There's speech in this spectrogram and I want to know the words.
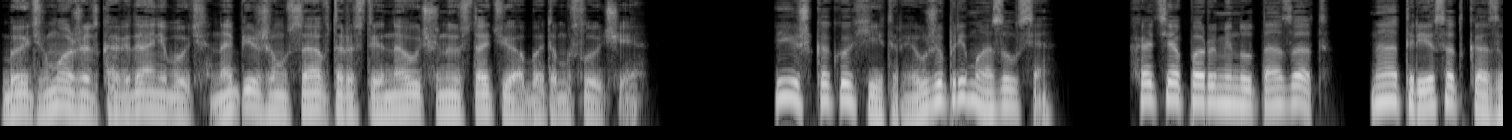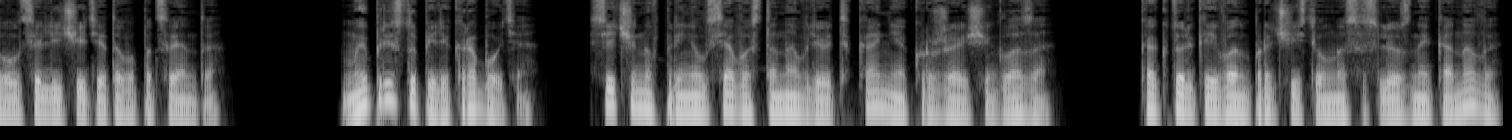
Быть может, когда-нибудь напишем в соавторстве научную статью об этом случае». Ишь, какой хитрый, уже примазался. Хотя пару минут назад наотрез отказывался лечить этого пациента. Мы приступили к работе. Сеченов принялся восстанавливать ткани, окружающие глаза. Как только Иван прочистил носослезные каналы,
